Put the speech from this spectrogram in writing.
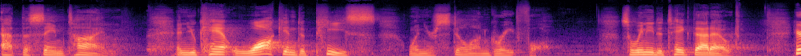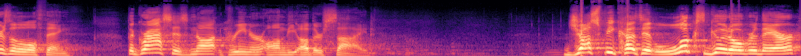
at the same time. And you can't walk into peace when you're still ungrateful. So we need to take that out. Here's a little thing the grass is not greener on the other side. Just because it looks good over there,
